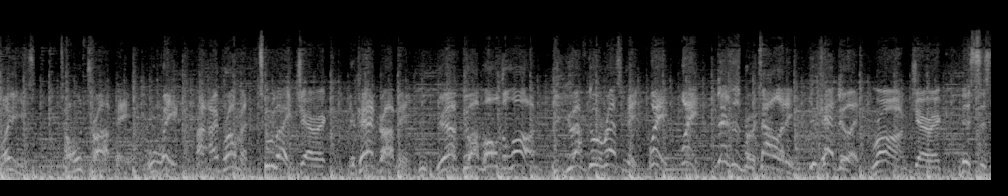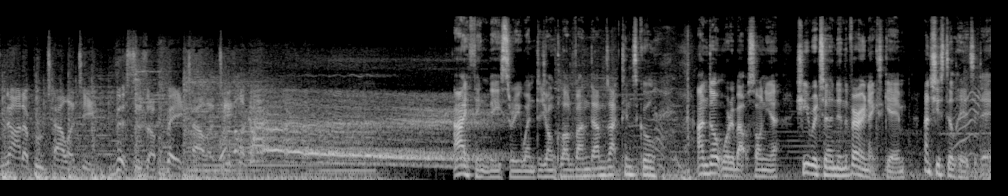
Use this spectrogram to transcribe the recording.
Please, don't drop me. Wait, I, I promise. Too late, Jarek. You can't drop me. You have to uphold the law. You, you have to arrest me. Wait, wait. This is brutality. You can't do it. Wrong, Jarek. This is not a brutality. This is a fatality. I think these three went to Jean Claude Van Damme's acting school. And don't worry about Sonya, she returned in the very next game, and she's still here today.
